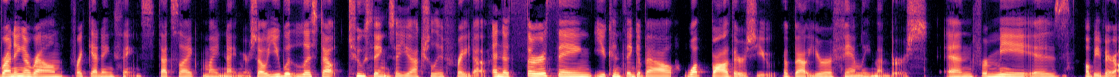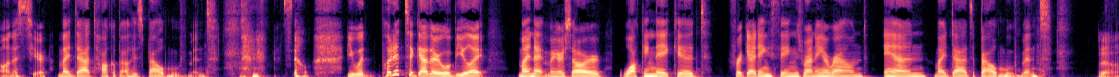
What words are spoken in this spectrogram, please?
running around forgetting things. That's like my nightmare. So you would list out two things that you're actually afraid of. And the third thing you can think about what bothers you about your family members. And for me is, I'll be very honest here. My dad talk about his bowel movement. So you would put it together, it would be like my nightmares are walking naked, forgetting things, running around, and my dad's bowel movement. Yeah.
